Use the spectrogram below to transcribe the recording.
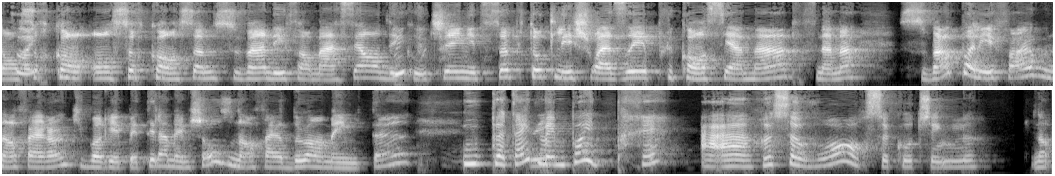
on, surconsomme souvent des formations, des coachings et tout ça, plutôt que les choisir plus consciemment pour finalement souvent pas les faire ou d'en faire un qui va répéter la même chose ou d'en faire deux en même temps. Ou peut-être même pas être prêt à recevoir ce coaching-là. Non.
